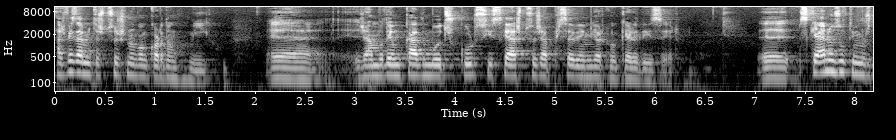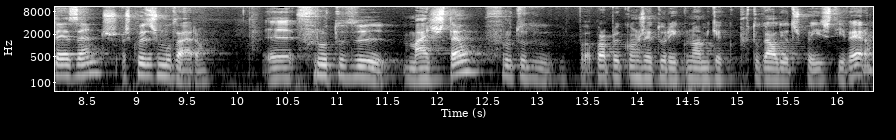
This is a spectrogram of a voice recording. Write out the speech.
às vezes há muitas pessoas que não concordam comigo. Uh, já mudei um bocado o meu discurso e se calhar as pessoas já percebem melhor o que eu quero dizer. Uh, se calhar nos últimos 10 anos as coisas mudaram. Uh, fruto de má gestão, fruto da própria conjectura económica que Portugal e outros países tiveram,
